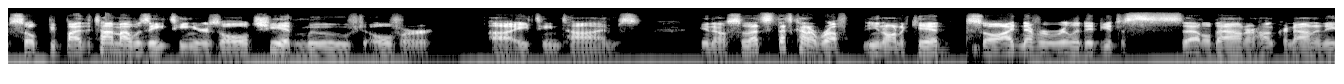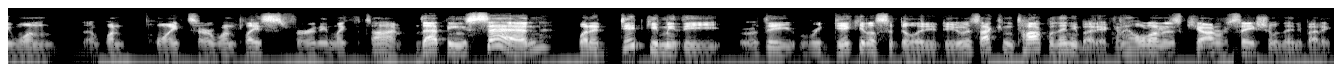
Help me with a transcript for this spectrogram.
So by the time I was 18 years old, she had moved over uh, 18 times you know so that's that's kind of rough you know on a kid. So i never really did get to settle down or hunker down any one one point or one place for any length of time. That being said what it did give me the the ridiculous ability to do is i can talk with anybody. I can hold on to this conversation with anybody.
